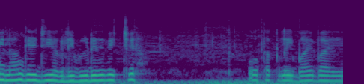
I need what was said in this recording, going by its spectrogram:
ਮਿਲਾਂਗੇ ਜੀ ਅਗਲੀ ਵੀਡੀਓ ਦੇ ਵਿੱਚ। ਉਦੋਂ ਤੱਕ ਲਈ ਬਾਏ ਬਾਏ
